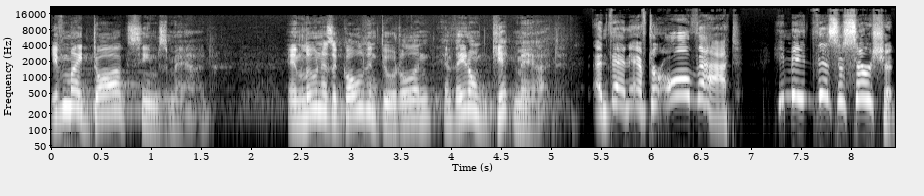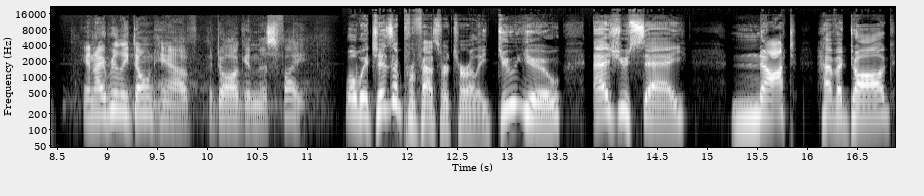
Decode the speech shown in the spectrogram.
Even my dog seems mad. And Luna's a golden doodle, and, and they don't get mad. And then, after all that, he made this assertion. And I really don't have a dog in this fight. Well, which is it, Professor Turley? Do you, as you say, not have a dog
